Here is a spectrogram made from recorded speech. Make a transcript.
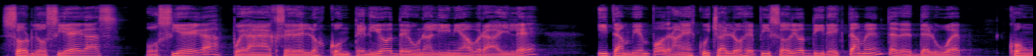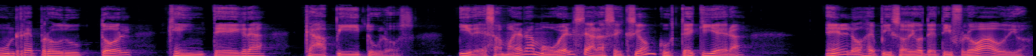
sordociegas o ciegas puedan acceder los contenidos de una línea braille y también podrán escuchar los episodios directamente desde el web con un reproductor que integra capítulos y de esa manera moverse a la sección que usted quiera en los episodios de Tiflo Audio.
